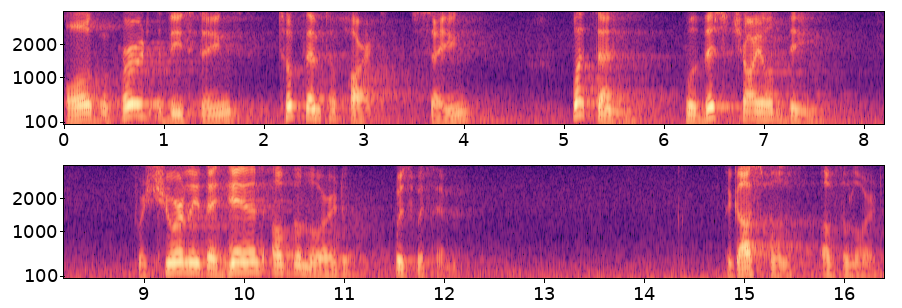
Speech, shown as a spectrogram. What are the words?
All who heard these things took them to heart, saying, What then will this child be? For surely the hand of the Lord was with him. The Gospel of the Lord.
